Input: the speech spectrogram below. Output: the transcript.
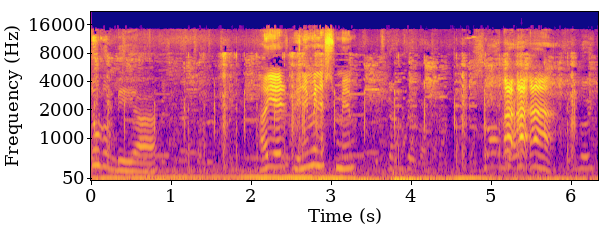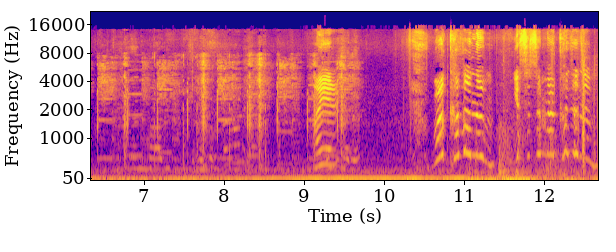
durun bir ya. Hayır benim resmim. Aa, aa, aa. Hayır. Ben kazandım. Yaşasın ben kazandım.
